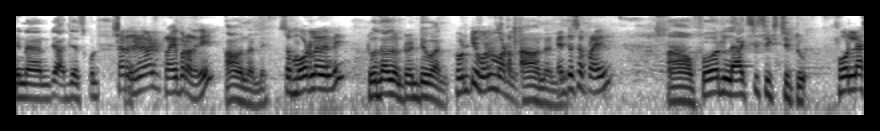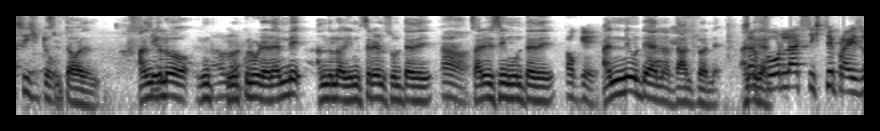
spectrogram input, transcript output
నిన్న నుంచి అది చేసుకుంటాం ట్రైబర్ అది? అవునండి. సో మోడల్ ఏదండి? Two thousand twenty one. Twenty one model. అవునండి. ఎంత sir price? Four lakhs sixty two. Four lakhs sixty two thousand అందులో ఇంక్లూడెడ్ అన్ని అందులో ఇన్సూరెన్స్ ఉంటుంది సర్వీసింగ్ ఉంటుంది. ఓకే. అన్నీ ఉంటాయి అన్న దాంట్లోనే. ఫోర్ ల్యాక్స్ సిక్స్టీ ప్రైస్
